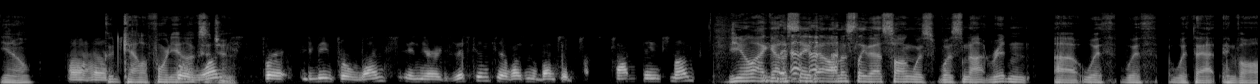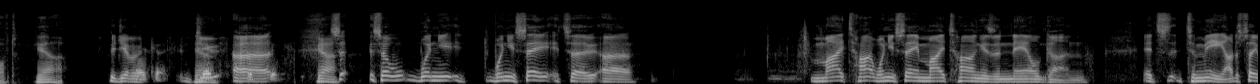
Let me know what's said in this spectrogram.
You know, Uh-huh. good California For oxygen. Once, for you mean for once in your existence, there wasn't a bunch of pot being smoked? You know, I got to say that honestly, that song was was not written uh, with with with that involved. Yeah, Did you ever? Okay. Do you, uh, yeah. so, so when you when you say it's a uh, my tongue when you say my tongue is a nail gun, it's to me. I'll just say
